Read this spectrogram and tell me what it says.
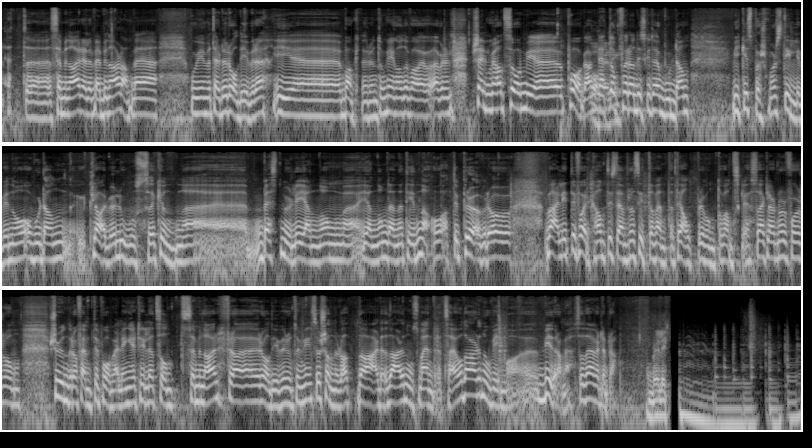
et uh, seminar, eller webinar, da, med, hvor vi inviterte rådgivere i uh, bankene rundt omkring. Og det var jo, er vel sjelden vi har hatt så mye pågang nettopp for å diskutere hvordan hvilke spørsmål stiller vi nå, og hvordan klarer vi å lose kundene best mulig gjennom, gjennom denne tiden? Da? Og at de prøver å være litt i forkant istedenfor å sitte og vente til alt blir vondt og vanskelig. Så det er klart Når du får sånn 750 påmeldinger til et sånt seminar fra rådgiver rundt omkring, så skjønner du at da er, det, da er det noe som har endret seg, og da er det noe vi må bidra med. Så det er veldig bra.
